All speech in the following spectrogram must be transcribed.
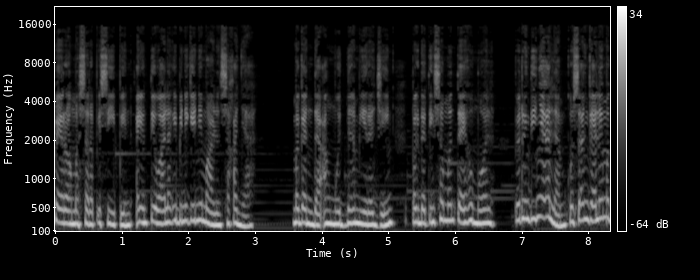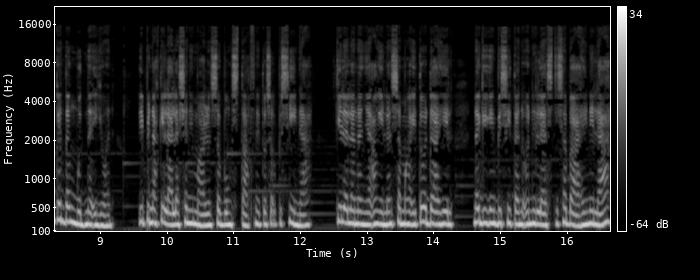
pero ang masarap isipin ay yung tiwalang ibinigay ni Marlon sa kanya. Maganda ang mood ni Amira Jane pagdating sa Montejo Mall pero hindi niya alam kung saan galing magandang mood na iyon. Ipinakilala siya ni Marlon sa buong staff nito sa opisina. Kilala na niya ang ilan sa mga ito dahil nagiging bisita noon ni Leslie sa bahay nila.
